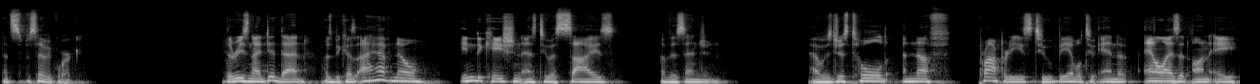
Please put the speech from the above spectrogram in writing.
that's specific work. The reason I did that was because I have no indication as to a size of this engine. I was just told enough properties to be able to analyze it on a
